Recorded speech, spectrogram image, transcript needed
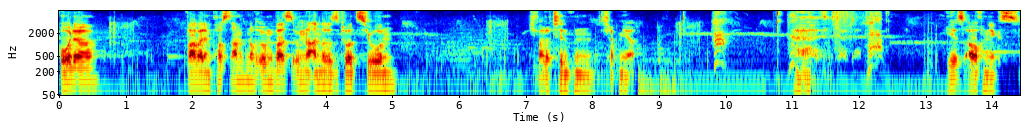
Oder war bei dem Postamt noch irgendwas, irgendeine andere Situation? Ich war dort hinten. Ich habe mir... Hier ist auch nichts.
